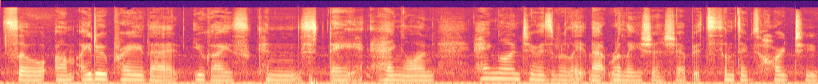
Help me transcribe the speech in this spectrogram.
So um, I do pray that you guys can stay, hang on, hang on to His relate that relationship. It's sometimes hard to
